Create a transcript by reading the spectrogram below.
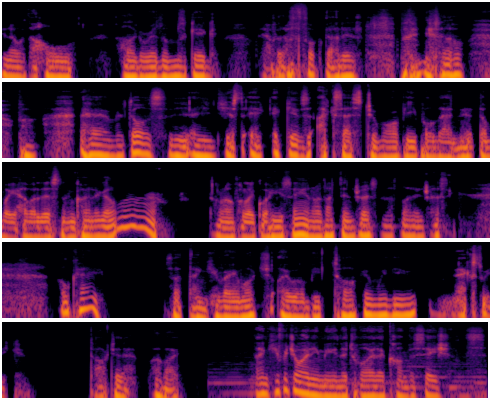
You know, the whole algorithms gig, whatever the fuck that is. But you know, but, um, it does. And you just it, it, gives access to more people than the way you have a listen and kind of go. Oh, I don't know if I like what he's saying, or that's interesting. That's not interesting. Okay. So thank you very much. I will be talking with you next week. Talk to you then. Bye bye. Thank you for joining me in the Twilight Conversations.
